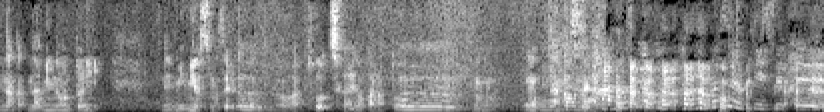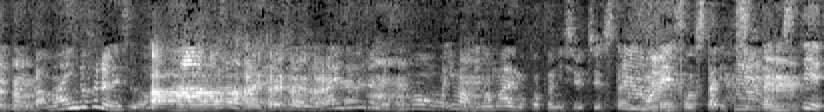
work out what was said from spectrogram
なんか波の音に、ね、耳を澄ませるとかっていうのはちょっと近いのかなと、うん。うん思ったんですが、話を聞いててうんなんかマインドフルネスのああはいはいはいはい。マインドフル今目の前のことに集中したり、うん。まあ、瞑想したり走ったりして、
